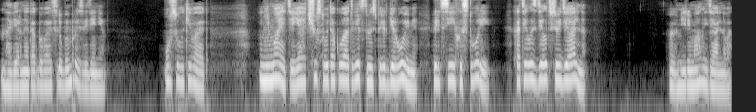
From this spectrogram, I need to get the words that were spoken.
Наверное, так бывает с любым произведением. Урсула кивает. Понимаете, я чувствую такую ответственность перед героями, перед всей их историей. Хотела сделать все идеально. В мире мало идеального.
